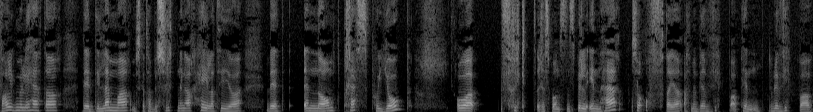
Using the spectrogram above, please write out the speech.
valgmuligheter. Det er dilemmaer. Vi skal ta beslutninger hele tida. Det er et enormt press på jobb. Og fryktresponsen spiller inn her, så ofte gjør at vi blir vippa av pinnen. Du blir vippa av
